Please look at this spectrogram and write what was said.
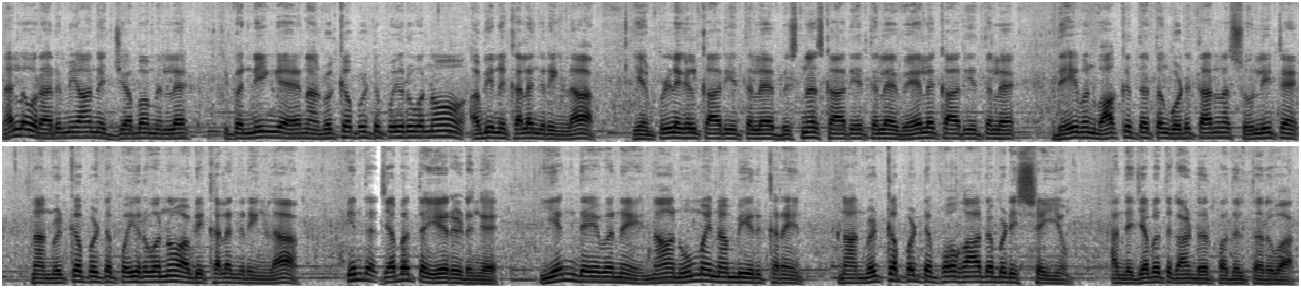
நல்ல ஒரு அருமையான ஜெபம் இல்லை? இப்போ நீங்கள் நான் வெட்கப்பட்டு போயிடுவனோ அப்படின்னு கலங்குறீங்களா? என் பிள்ளைகள் காரியத்தில் பிஸ்னஸ் காரியத்தில் வேலை காரியத்தில் தேவன் வாக்குத்தத்தம் கொடுத்தாருன்னு சொல்லிட்டேன். நான் வெட்கப்பட்டு போயிடுவனோ அப்படி கலங்குறீங்களா? இந்த ஜெபத்தை ஏறிடுங்க. என் தேவனே நான் உம்மை நம்பி இருக்கிறேன். நான் வெட்கப்பட்டு போகாதபடி செய்யும். அந்த ஜபத்துக்கு ஆண்டவர் பதில் தருவார்.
